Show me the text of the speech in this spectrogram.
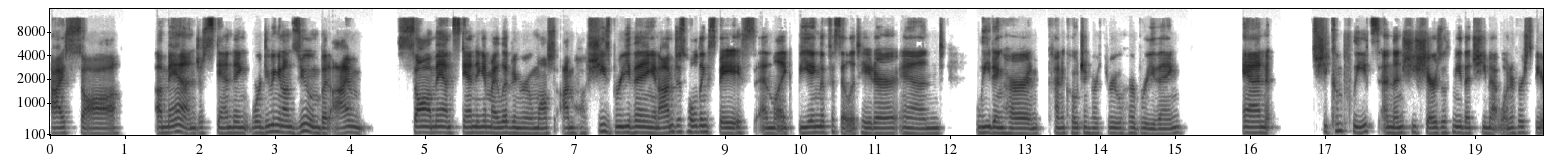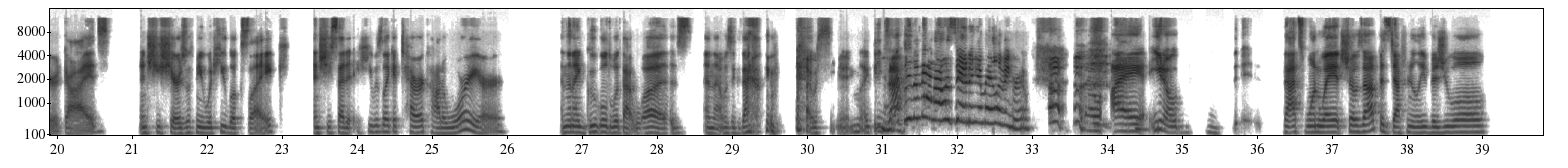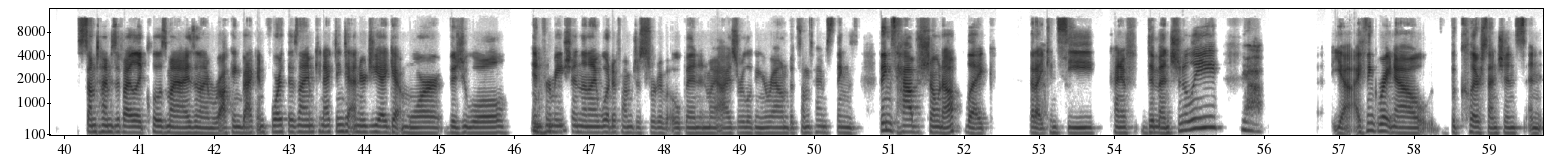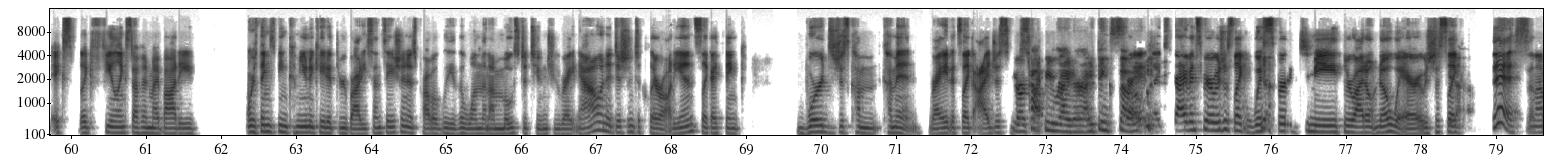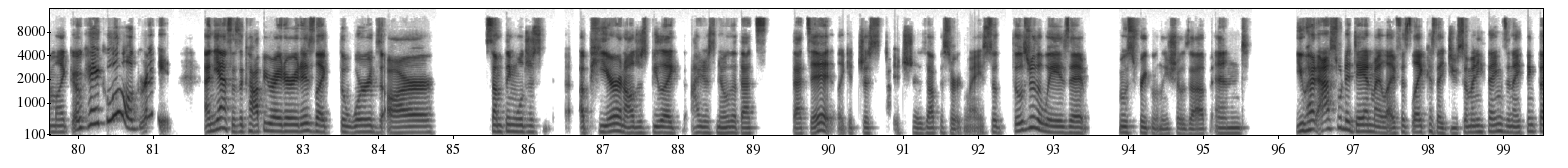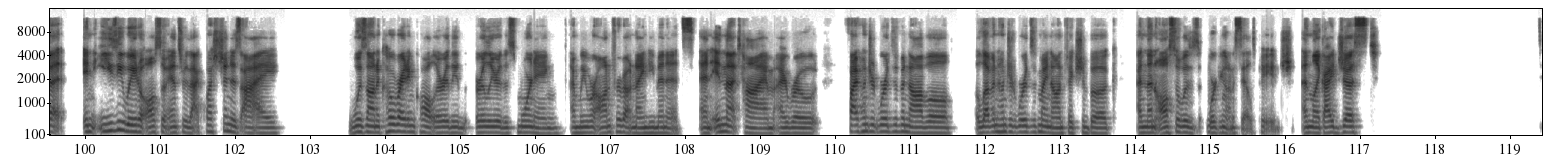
I saw a man just standing. We're doing it on Zoom, but I'm saw a man standing in my living room while I'm she's breathing and I'm just holding space and like being the facilitator and leading her and kind of coaching her through her breathing. And she completes and then she shares with me that she met one of her spirit guides and she shares with me what he looks like. And she said he was like a terracotta warrior. And then I Googled what that was. And that was exactly I was seeing. Like exactly the man I was standing in my living room. so I, you know, that's one way it shows up is definitely visual. Sometimes if I like close my eyes and I'm rocking back and forth as I'm connecting to energy, I get more visual mm-hmm. information mm-hmm. than I would if I'm just sort of open and my eyes are looking around. But sometimes things things have shown up like that I can see kind of dimensionally. Yeah. Yeah, I think right now the clairsentience and ex- like feeling stuff in my body or things being communicated through body sensation is probably the one that I'm most attuned to right now. In addition to clairaudience, like I think words just come come in, right? It's like I just you're a copywriter. I think so. Right? Like Scribe and Spirit was just like whispered yeah. to me through I don't know where. It was just like yeah. this, and I'm like, okay, cool, great. And yes, as a copywriter, it is like the words are something will just appear, and I'll just be like, I just know that that's that's it. Like it just it shows up a certain way. So those are the ways it most frequently shows up and you had asked what a day in my life is like because i do so many things and i think that an easy way to also answer that question is i was on a co-writing call early earlier this morning and we were on for about 90 minutes and in that time i wrote 500 words of a novel 1100 words of my nonfiction book and then also was working on a sales page and like i just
